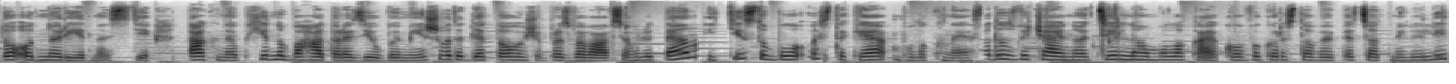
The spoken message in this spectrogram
до однорідності. Так необхідно багато разів вимішувати для того, щоб розвивався глютен, і тісто було ось таке волокнисте. До звичайного цільного молока, якого використовую 500 мл,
